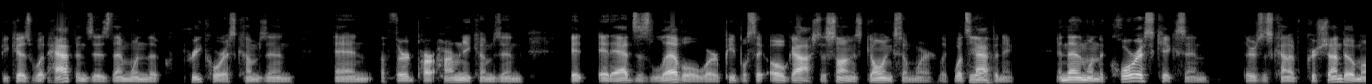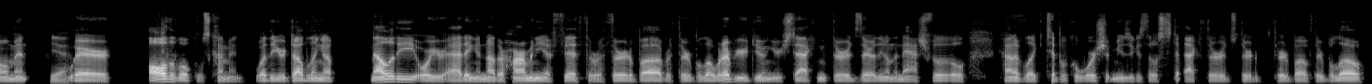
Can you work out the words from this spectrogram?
Because what happens is then when the pre chorus comes in and a third part harmony comes in, it it adds this level where people say, "Oh gosh, this song is going somewhere. Like what's yeah. happening?" And then when the chorus kicks in, there's this kind of crescendo moment yeah. where all the vocals come in, whether you're doubling up melody or you're adding another harmony, a fifth or a third above or third below, whatever you're doing, you're stacking thirds there. You know, the Nashville kind of like typical worship music is those stacked thirds, third, third above, third below.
